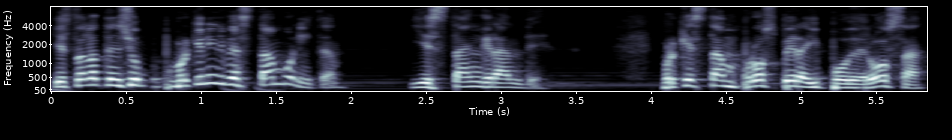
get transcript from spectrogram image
Y está la tensión. ¿Por qué Nínive es tan bonita y es tan grande? ¿Por qué es tan próspera y poderosa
